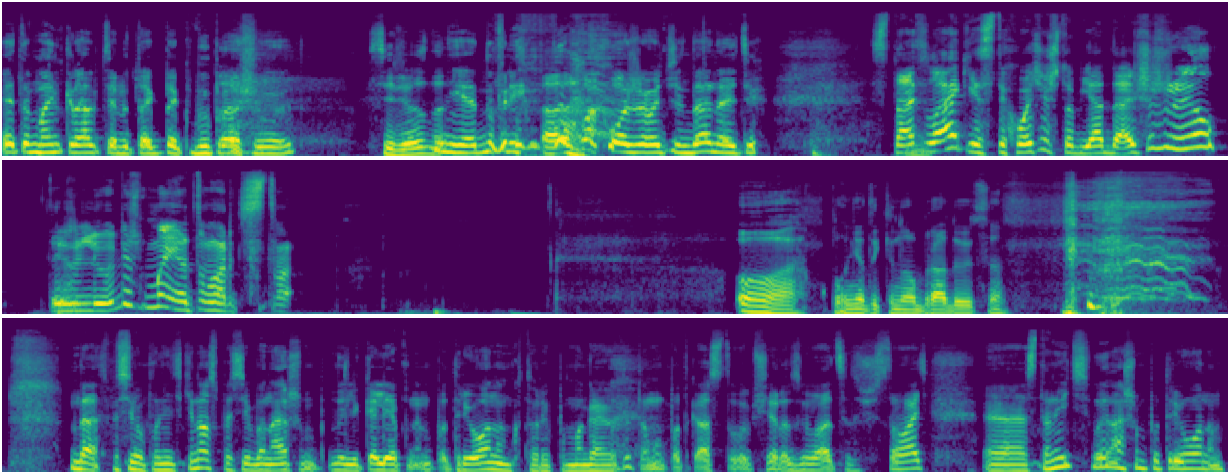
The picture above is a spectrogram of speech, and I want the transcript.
Это майнкрафтеры так так выпрашивают. Серьезно? Нет, ну блин, похоже очень, да, на этих. Ставь лайк, если ты хочешь, чтобы я дальше жил. Ты же любишь мое творчество. О, планета кино обрадуется. Да, спасибо Планете Кино, спасибо нашим великолепным патреонам, которые помогают этому подкасту вообще развиваться, существовать. Э, становитесь вы нашим патреоном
